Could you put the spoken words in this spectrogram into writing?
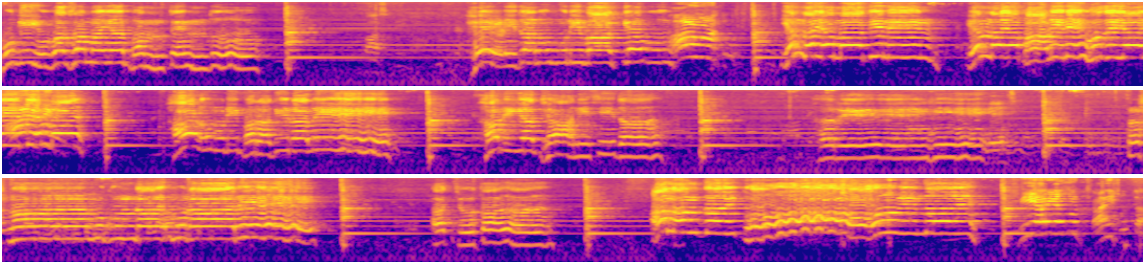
ಮುಗಿಯುವ ಸಮಯ ಬಂತೆಂದು. ಹೇಳಿದನು ಮುನಿ ವಾಕ್ಯವು ಮಾತು ಎನ್ನಯ ಮಾತಿನಿ, ಎನ್ನಯ ಬಾಳಿನಿ ಹುದಿಯಾಯಿತೆಂಬ ಹಾಳು ನುಡಿ ಬರದಿರಲಿ, ಹರಿಯ ಧ್ಯಾನಿಸಿದ ಹರೇ ಅನಂತ ಗೋವಿಂದ. ಶ್ರೀಹರಿಯನ್ನು ಧ್ಯಾನಿಸುತ್ತ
